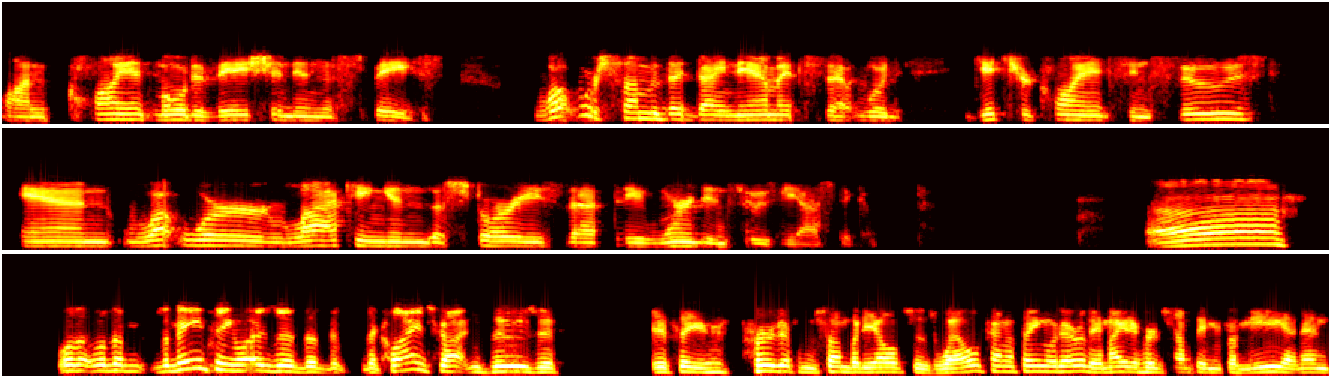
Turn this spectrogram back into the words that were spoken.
on client motivation in the space what were some of the dynamics that would get your clients enthused and what were lacking in the stories that they weren't enthusiastic about? Uh, well, the, well, the, the main thing was that the, the, the clients got enthused if if they heard it from somebody else as well, kind of thing, whatever. They might have heard something from me, and then,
